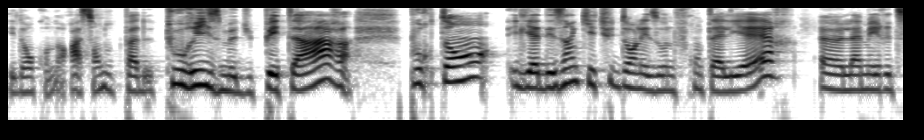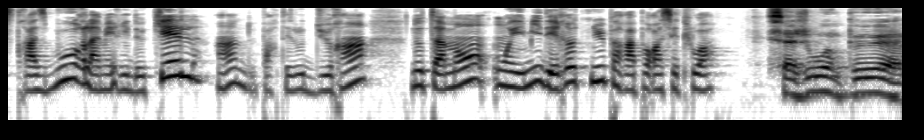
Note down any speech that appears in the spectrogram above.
et donc on n'aura sans doute pas de tourisme du pétard. Pourtant, il y a des inquiétudes dans les zones frontalières. Euh, la mairie de Strasbourg, la mairie de Kiel, hein, de part et d'autre du Rhin, notamment, ont émis des retenues par rapport à cette loi. Ça joue un peu euh,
